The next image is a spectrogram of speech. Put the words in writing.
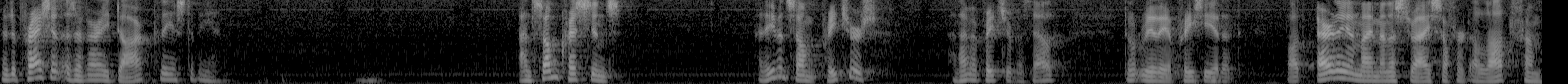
Now, depression is a very dark place to be in. And some Christians, and even some preachers, and I'm a preacher myself, don't really appreciate it. But early in my ministry, I suffered a lot from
